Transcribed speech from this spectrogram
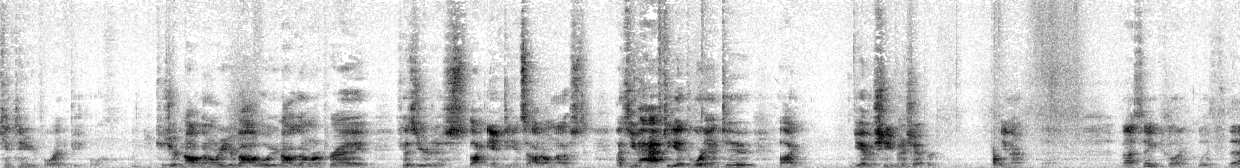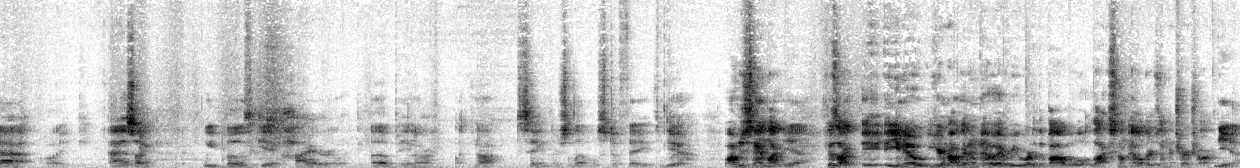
continue to pour into people. Mm-hmm. Because you're not going to read your Bible, you're not going to pray, because you're just like empty inside almost. Like you have to get poured into. Like you have a sheep and a shepherd. You know. And I think like with that, like as like we both get higher, like up in our like not saying there's levels to faith. but- Yeah. Well, I'm just saying like Yeah. because like you know you're not going to know every word of the Bible like some elders in the church are. Yeah.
